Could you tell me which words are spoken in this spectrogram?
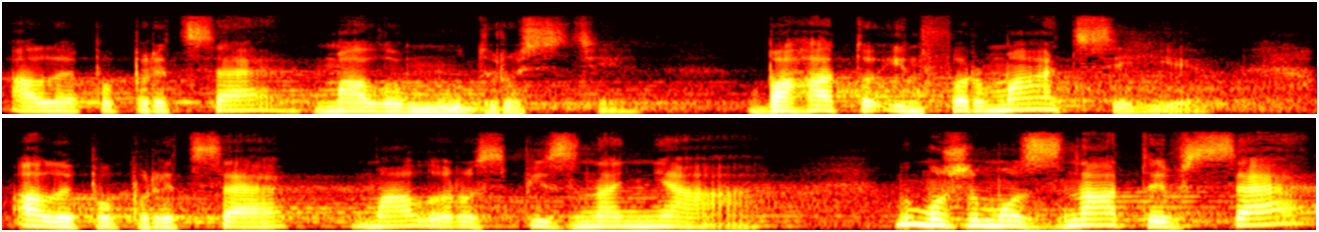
але попри це мало мудрості багато інформації, але попри це мало розпізнання. Ми можемо знати все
